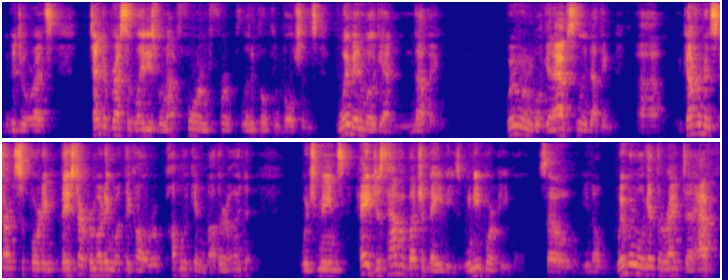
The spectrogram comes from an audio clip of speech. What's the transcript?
individual rights. Tender breasts of ladies were not formed for political convulsions. Women will get nothing. Women will get absolutely nothing. Uh, government starts supporting, they start promoting what they call Republican motherhood, which means, hey, just have a bunch of babies. We need more people. So, you know, women will get the right to have,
